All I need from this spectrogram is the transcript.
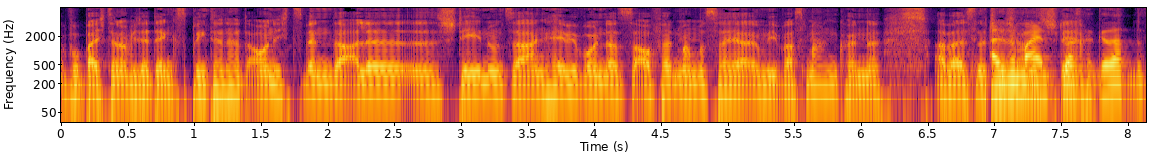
Wobei ich dann auch wieder denke, es bringt dann halt auch nichts, wenn da alle äh, stehen und sagen, hey, wir wollen, dass es aufhört. Man muss da ja irgendwie was machen können, ne? Aber es ist natürlich Also du meinst, du hast gesagt, dass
